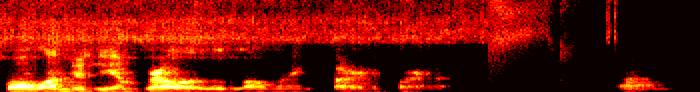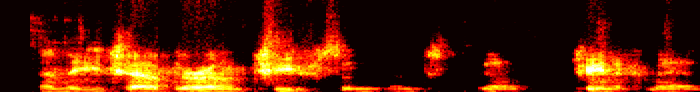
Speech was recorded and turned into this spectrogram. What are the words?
fall under the umbrella of the Lower Fire Department. Um, and they each have their own chiefs and, and you know chain of command.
